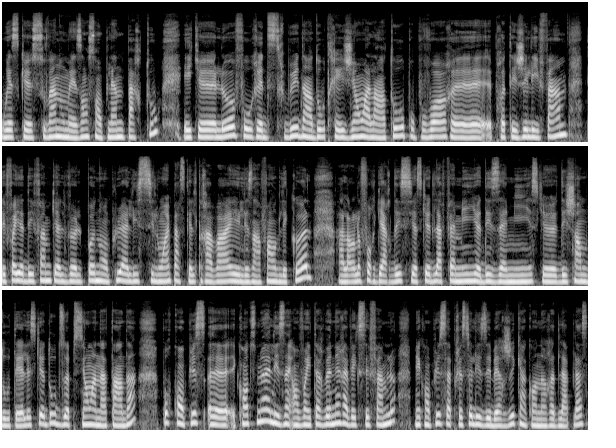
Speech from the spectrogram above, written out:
où est-ce que souvent nos maisons sont pleines partout et que là, il faut redistribuer dans d'autres régions alentours pour pouvoir euh, protéger les femmes. Des fois, il y a des femmes ne veulent pas non plus aller si loin parce qu'elles travaillent et les enfants ont de l'école. Alors là, il faut regarder si est-ce qu'il y a de la famille, il y a des amis, est-ce qu'il y a des chambres d'hôtel, est-ce qu'il y a d'autres options en attendant pour qu'on puisse euh, continuer à les... On va intervenir avec ces femmes-là, mais qu'on puisse après ça les héberger quand on aura de la place.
